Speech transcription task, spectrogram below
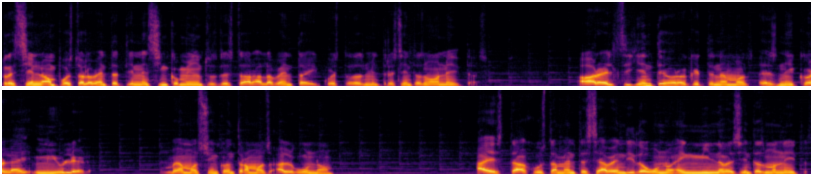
Recién lo han puesto a la venta, tiene 5 minutos de estar a la venta y cuesta 2300 moneditas. Ahora, el siguiente oro que tenemos es Nikolai Müller. Veamos si encontramos alguno. Ahí está, justamente se ha vendido uno en 1900 moneditas.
